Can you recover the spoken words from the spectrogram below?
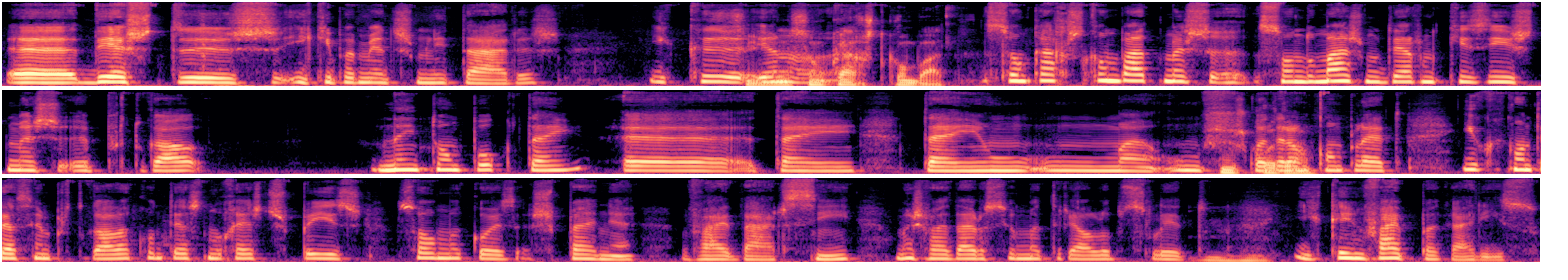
uh, destes equipamentos militares e que Sim, não... são carros de combate. São carros de combate, mas eh, são do mais moderno que existe, mas uh, Portugal nem tão pouco tem, uh, tem, tem um, uma, um, um esquadrão, esquadrão, completo. E o que acontece em Portugal acontece no resto dos países. Só uma coisa: Espanha vai dar sim, mas vai dar o seu material obsoleto. Uhum. E quem vai pagar isso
